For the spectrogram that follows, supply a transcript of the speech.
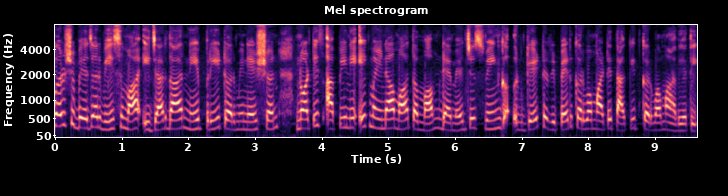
વર્ષ બે હજાર વીસમાં ઇજારદારને પ્રી ટર્મિનેશન નોટિસ આપીને એક મહિનામાં તમામ ડેમેજ સ્વિંગ ગેટ રિપેર કરવા માટે તાકીદ કરવામાં આવી હતી.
